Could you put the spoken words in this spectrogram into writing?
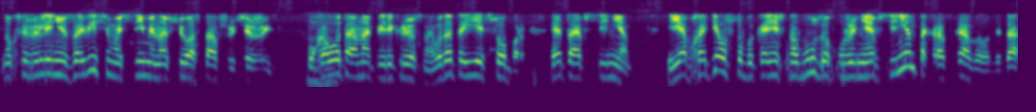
но, к сожалению, зависимость с ними на всю оставшуюся жизнь. У кого-то она перекрестная. Вот это и есть СОБР. Это абстинент. И я бы хотел, чтобы, конечно, в вузах уже не абстинентах рассказывали, да,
